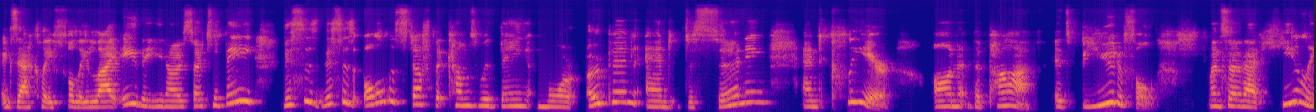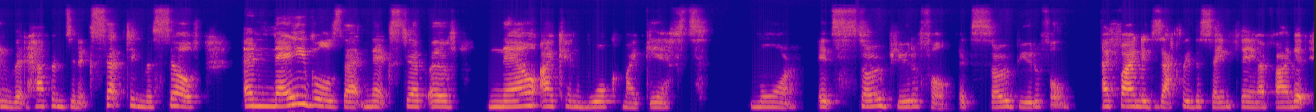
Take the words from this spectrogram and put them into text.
exactly fully light either, you know. So to be this is this is all the stuff that comes with being more open and discerning and clear on the path. It's beautiful. And so that healing that happens in accepting the self enables that next step of now I can walk my gifts more. It's so beautiful. It's so beautiful. I find exactly the same thing. I find it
